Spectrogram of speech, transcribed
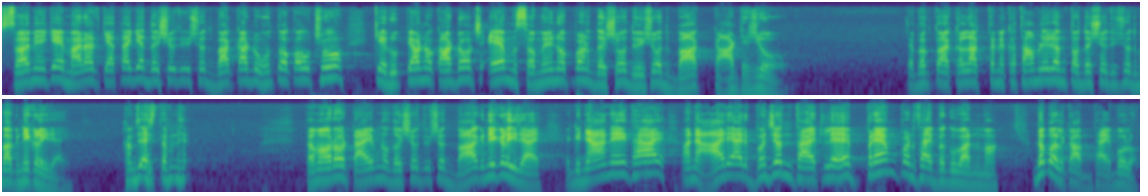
સ્વામી કે, મહારાજ કહેતા ગયા દશો વિશોધ ભાગ કાઢો. હું તો કહું છું કે, રૂપિયાનો કાઢો છે એમ, સમયનો પણ દશો વિશોધ ભાગ કાઢજો. તો ભક્તો, આ કલાક તમે કથા સાંભળી લો ને તો દશો વિશોધ ભાગ નીકળી જાય. સમજાય તમને? તમારો ટાઈમનો દશો દુશોદ ભાગ નીકળી જાય. જ્ઞાને થાય અને હારે હારે ભજન થાય એટલે પ્રેમ પણ થાય ભગવાનમાં. ડબલ કામ થાય, બોલો.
